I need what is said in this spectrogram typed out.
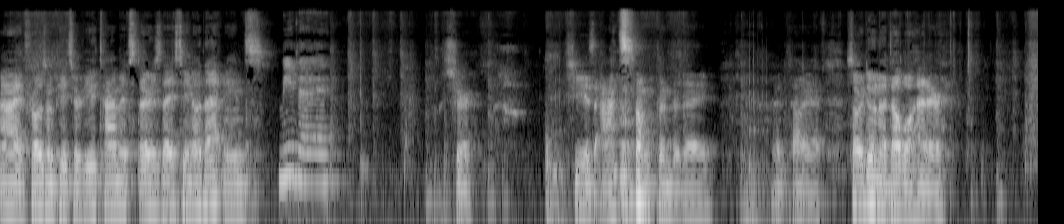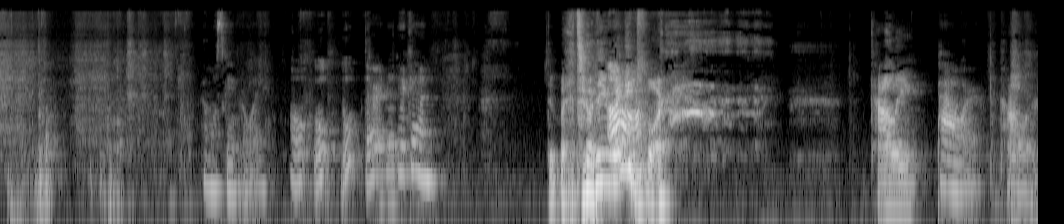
All right, frozen pizza review time. It's Thursday, so you know what that means. Me day. Sure. She is on something today. I tell you. So we're doing a double header. Almost gave it away. Oh, oh, oh, there it is again. Do it. What are you Oh. waiting for? Kali Power. Power.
